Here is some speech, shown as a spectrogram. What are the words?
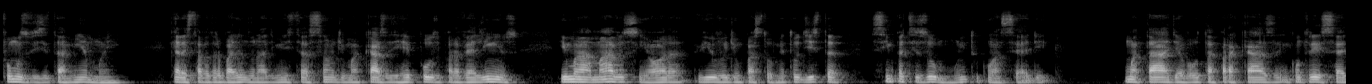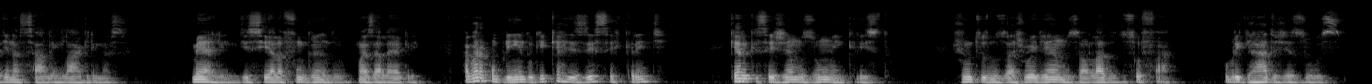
fomos visitar minha mãe. Ela estava trabalhando na administração de uma casa de repouso para velhinhos e uma amável senhora, viúva de um pastor metodista, simpatizou muito com a Sadie. Uma tarde, ao voltar para casa, encontrei Sadie na sala em lágrimas. Merlin, disse ela fungando, mas alegre. Agora compreendo o que quer dizer ser crente. Quero que sejamos um em Cristo. Juntos nos ajoelhamos ao lado do sofá. Obrigado, Jesus.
